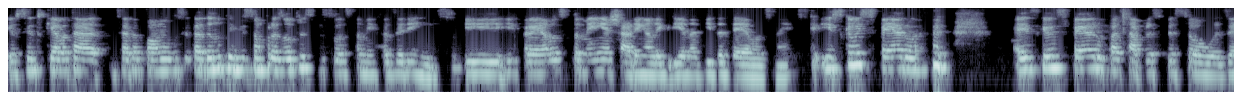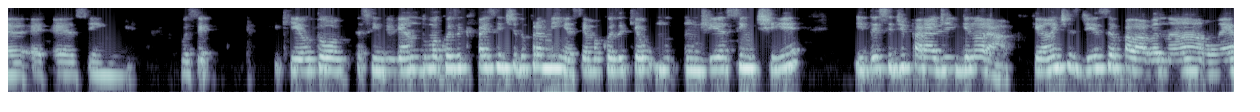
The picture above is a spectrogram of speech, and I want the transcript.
eu sinto que ela está, de certa forma, você está dando permissão para as outras pessoas também fazerem isso e, e para elas também acharem alegria na vida delas, né? Isso que eu espero é isso que eu espero passar para as pessoas. É, é, é, assim, você que eu tô assim vivendo uma coisa que faz sentido para mim, assim, é uma coisa que eu um, um, dia senti e decidi parar de ignorar. Porque antes disso eu falava não, é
